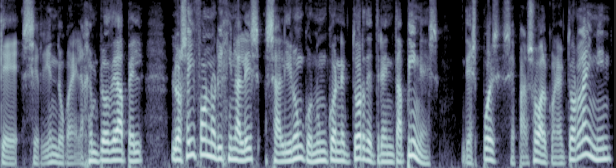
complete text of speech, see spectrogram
que, siguiendo con el ejemplo de Apple, los iPhone originales salieron con un conector de 30 pines, después se pasó al conector Lightning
